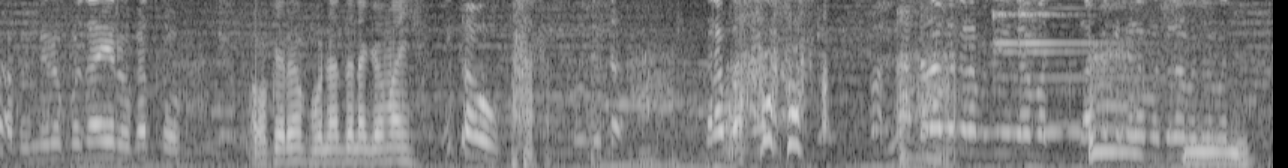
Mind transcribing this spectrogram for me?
Ah, primero pa sa iro kato. Okay po nato na gamay. Ikaw. Salamat. Salamat, salamat, salamat, salamat, salamat, salamat, salamat, salamat.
